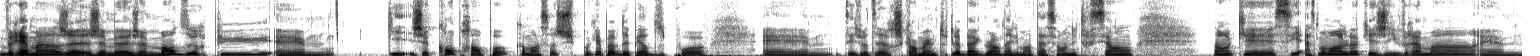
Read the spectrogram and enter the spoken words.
Vraiment, je, je me je m'endure plus. je comprends pas comment ça, je suis pas capable de perdre du poids. je veux dire, je suis quand même tout le background d'alimentation, nutrition. Donc, euh, c'est à ce moment-là que j'ai vraiment euh,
